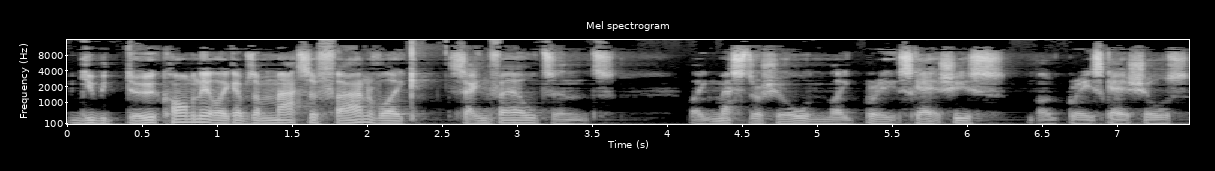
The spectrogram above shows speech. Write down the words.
you would do comedy. Like I was a massive fan of like Seinfeld and like Mr. Show and like great sketches, like, great sketch shows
